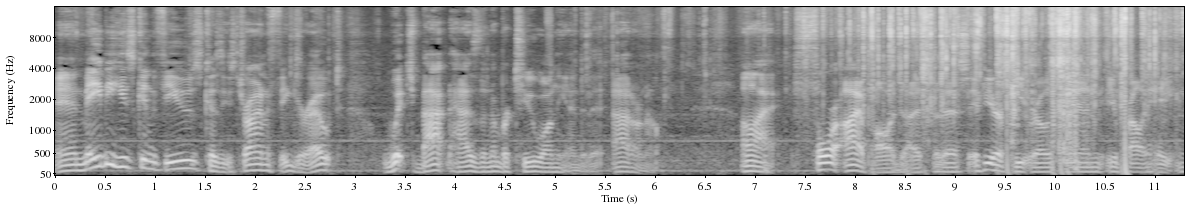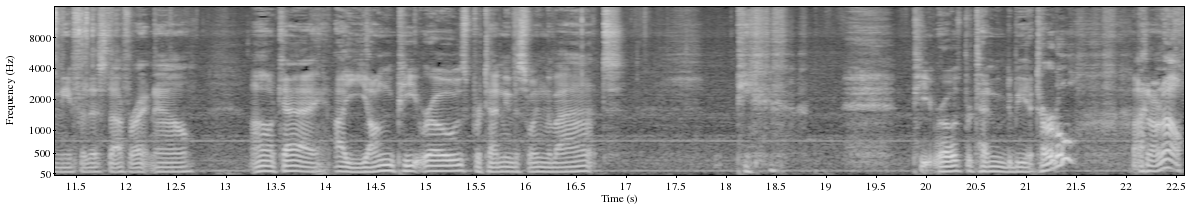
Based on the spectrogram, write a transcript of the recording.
And maybe he's confused because he's trying to figure out which bat has the number two on the end of it. I don't know. All right, for I apologize for this. If you're a Pete Rose fan, you're probably hating me for this stuff right now. Okay, a young Pete Rose pretending to swing the bat. Pete, Pete Rose pretending to be a turtle? I don't know.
